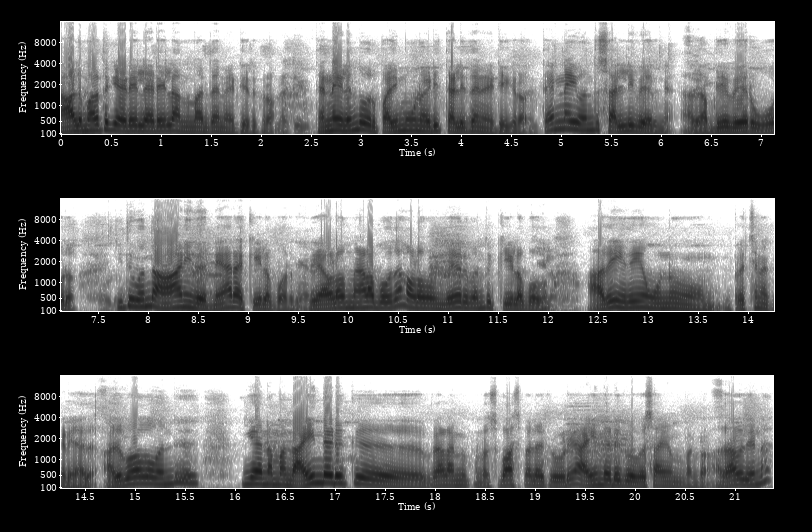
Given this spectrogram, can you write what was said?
நாலு மரத்துக்கு இடையில இடையில அந்த மாதிரி தான் நட்டியிருக்கிறோம். தென்னையிலேருந்து ஒரு பதிமூணு அடி தள்ளி தான் நட்டிக்கிறோம் தென்னை வந்து சல்லி வேருங்க. அது அப்படியே வேர் ஓடும். இது வந்து ஆணி வேர் நேராக கீழே போகிறது எவ்வளோ மேலே போகுதோ அவ்வளோ வேர் வந்து கீழே போகும். அதையும் இதையும் ஒன்றும் பிரச்சனை கிடையாது. அதுபோக வந்து இங்கே நம்ம அந்த ஐந்தடுக்கு வேளாண்மை பண்ணுறோம் சுபாஷ் பாலேக்கருடைய ஐந்தடுக்கு விவசாயம் பண்ணுறோம் அதாவது என்ன?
